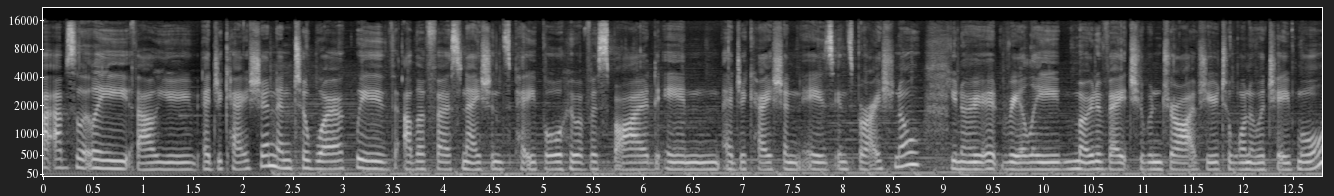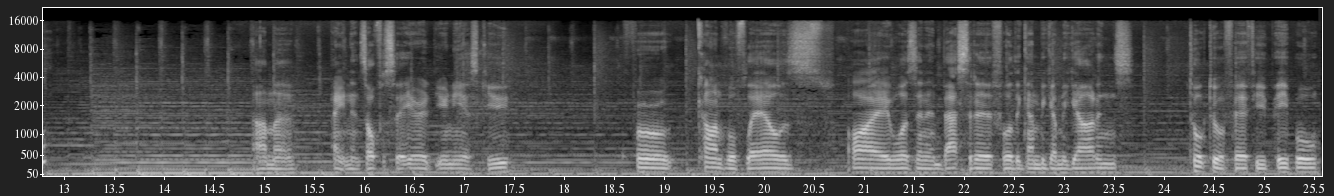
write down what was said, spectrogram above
I absolutely value education and to work with other First Nations people who have aspired in education is inspirational. You know, it really motivates you and drives you to want to achieve more. I'm a maintenance officer here at UniSQ. For Carnival Flowers, I was an ambassador for the Gumbi Gumbi Gardens. Talked to a fair few people.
